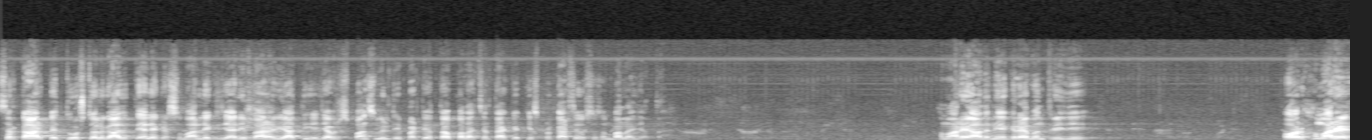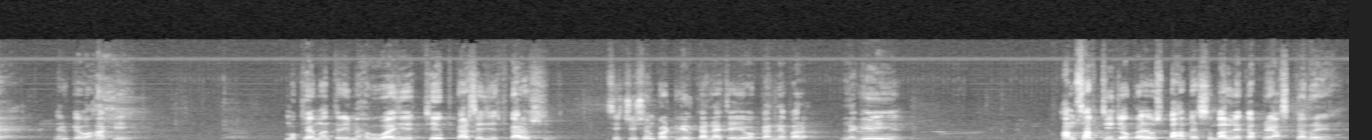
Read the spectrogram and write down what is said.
सरकार पे दोष तो लगा देते हैं, लेकिन संभालने की जारी बारी आती है। जब रिस्पॉन्सिबिलिटी पड़ती है, तब पता चलता है कि किस प्रकार से उसे संभाला जाता है। हमारे आदरणीय गृह मंत्री जी और हमारे इनके वहाँ की मुख्यमंत्री महबूबा जी, ठीक प्रकार से जिस प्रकार उस सिचुएशन को डील करना चाहिए, वो करने पर लगी हुई हैं। हम सब चीज़ों को उस वहाँ पे संभालने का प्रयास कर रहे हैं।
